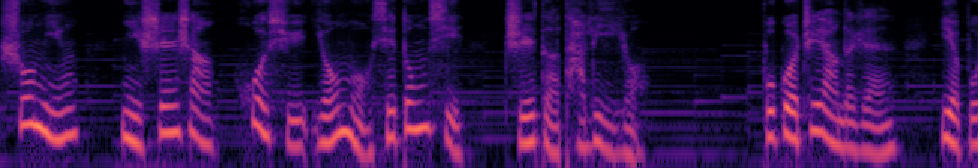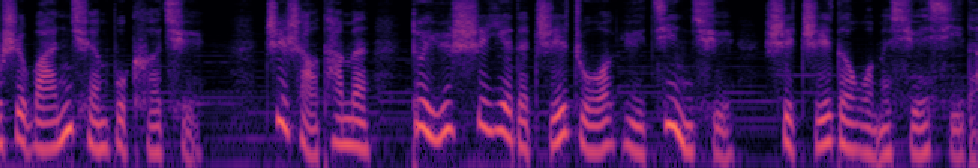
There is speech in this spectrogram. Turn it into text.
说明你身上或许有某些东西值得他利用。不过，这样的人也不是完全不可取，至少他们对于事业的执着与进取是值得我们学习的。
